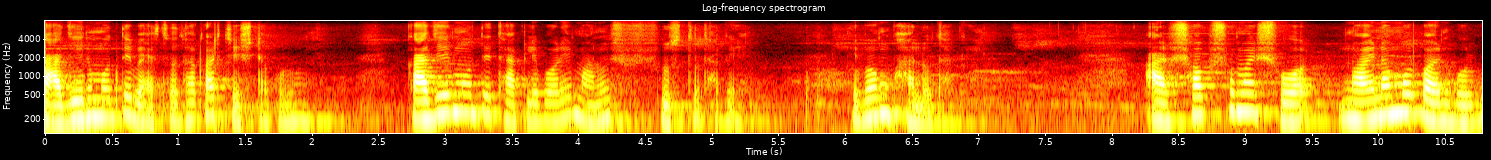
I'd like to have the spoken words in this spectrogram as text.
কাজের মধ্যে ব্যস্ত থাকার চেষ্টা করুন। কাজের মধ্যে থাকলে পরে মানুষ সুস্থ থাকে এবং ভালো থাকে। আর সব সময় শোয়া নয় নম্বর পয়েন্ট বলব,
